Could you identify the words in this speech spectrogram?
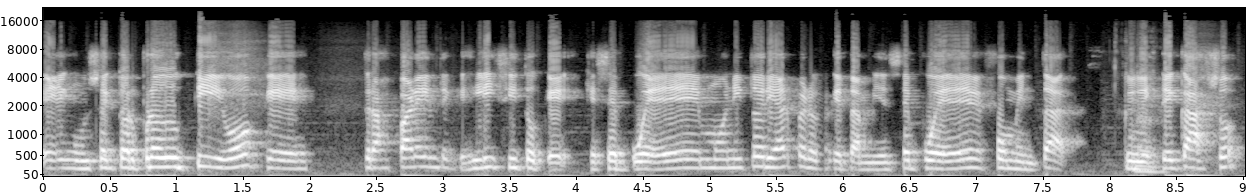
en un sector productivo que es transparente, que es lícito, que, que se puede monitorear, pero que también se puede fomentar. En este caso,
